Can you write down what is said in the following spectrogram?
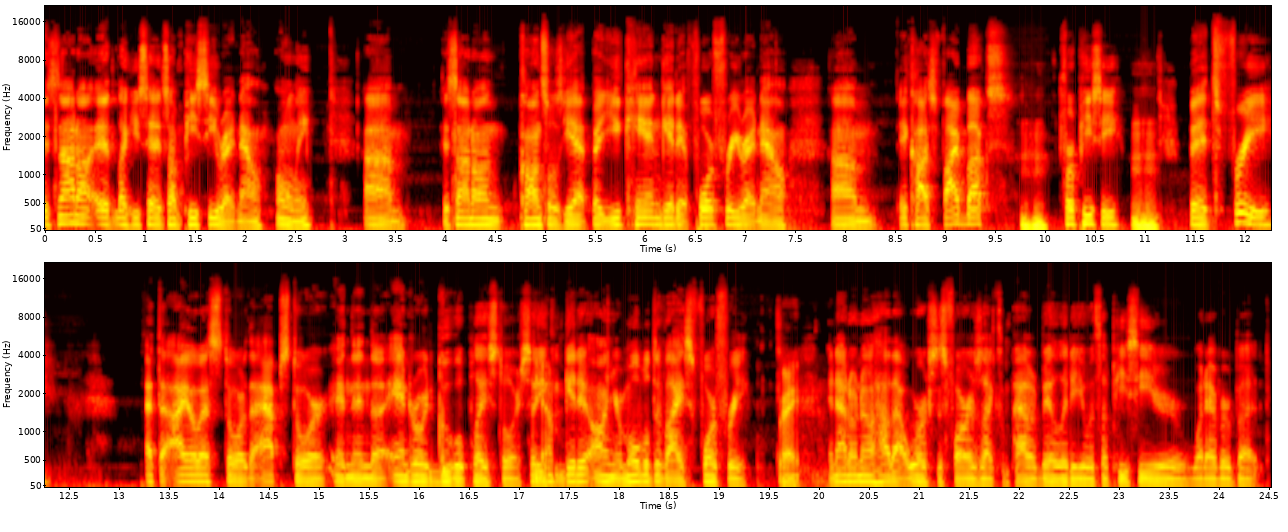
it's not on it like you said. It's on PC right now only. Um, it's not on consoles yet, but you can get it for free right now. Um, it costs five bucks Mhm. for PC, mm-hmm. but it's free at the iOS store, the App Store, and then the Android Google Play Store. So you can get it on your mobile device for free. Right. And I don't know how that works as far as like compatibility with a PC or whatever, but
